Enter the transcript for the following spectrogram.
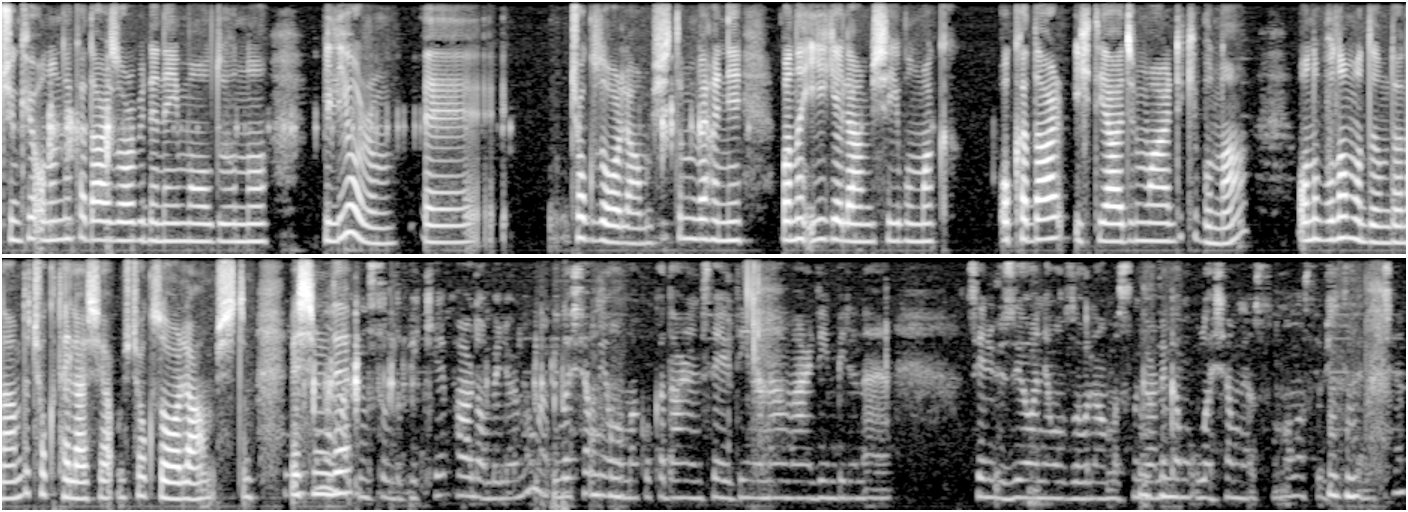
Çünkü onun ne kadar zor bir deneyim olduğunu biliyorum. e, çok zorlanmıştım ve hani bana iyi gelen bir şeyi bulmak o kadar ihtiyacım vardı ki buna. Onu bulamadığım dönemde çok telaş yapmış, çok zorlanmıştım. Ve şimdi nasıldı peki? Pardon bölüyorum ama ulaşamıyor olmak o kadar hani sevdiğin, önem verdiğin birine seni üzüyor hani o zorlanmasını görmek ama ulaşamıyorsun. O nasıl bir şey senin için?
